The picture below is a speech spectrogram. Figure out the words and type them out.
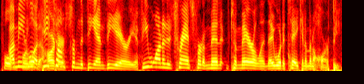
pull. I mean, look, he harder. comes from the DMV area. If he wanted to transfer to, to Maryland, they would have taken him in a heartbeat.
